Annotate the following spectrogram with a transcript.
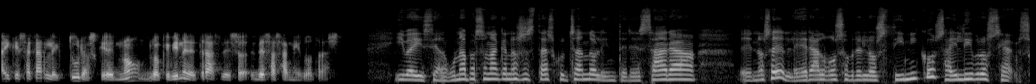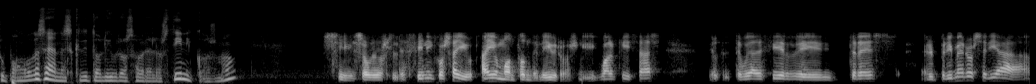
hay que sacar lecturas, que no lo que viene detrás de, esas anécdotas. Y veis, si alguna persona que nos está escuchando le interesara, eh, no sé, leer algo sobre los cínicos, hay libros, supongo que se han escrito libros sobre los cínicos, ¿no? Sí, sobre los cínicos hay, hay un montón de libros. Igual quizás, te voy a decir eh, tres el primero sería,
